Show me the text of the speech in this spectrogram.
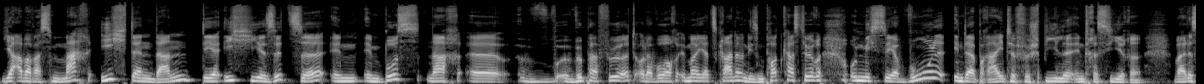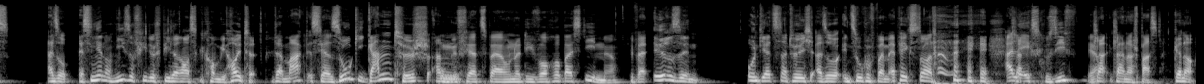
ja, aber was mache ich denn dann, der ich hier sitze in, im Bus nach äh, Wipperfürth oder wo auch immer jetzt gerade in diesem Podcast höre und mich sehr wohl in der Breite für Spiele interessiere, weil es also es sind ja noch nie so viele Spiele rausgekommen wie heute. Der Markt ist ja so gigantisch an ungefähr 200 die Woche bei Steam, ja. Irrsinn. Und jetzt natürlich, also in Zukunft beim Epic Store. Alle exklusiv. Ja. Kleiner Spaß, genau.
